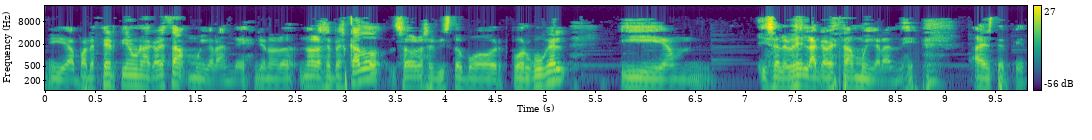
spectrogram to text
Y a parecer tiene una cabeza muy grande. Yo no, los he pescado, solo los he visto por, Google um, y se le ve la cabeza muy grande a este pez.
